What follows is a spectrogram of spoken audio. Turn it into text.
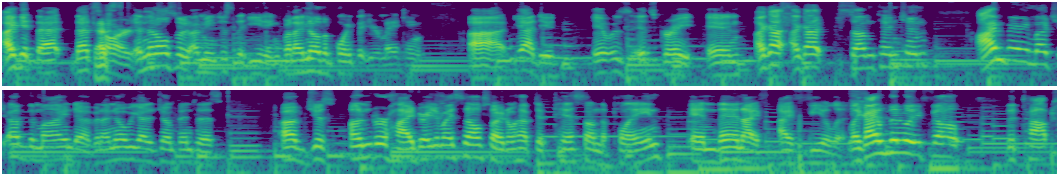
i get that. That's, That's- hard. And then also i mean just the eating but i know the point that you're making. Uh yeah dude it was it's great. And i got i got some tension. I'm very much of the mind of and i know we got to jump into this of just underhydrating myself so i don't have to piss on the plane and then i i feel it. Like i literally felt the tops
